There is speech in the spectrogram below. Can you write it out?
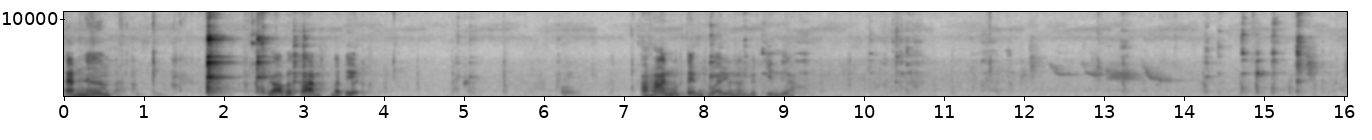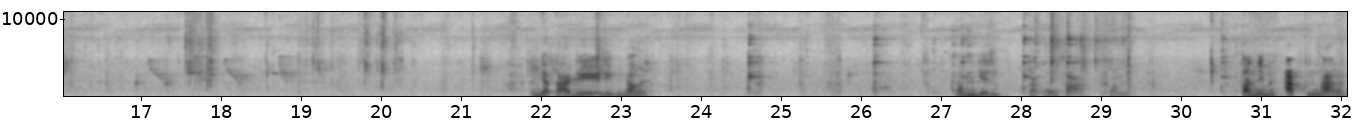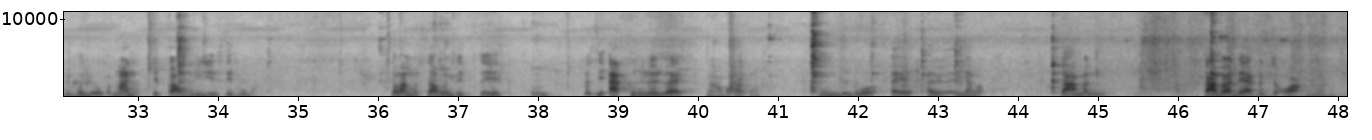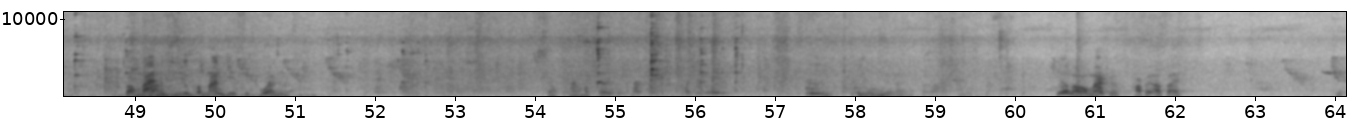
แป๊บนึง50บาทรอไปก่อนบัติอาหารหนูเต็มถ้วยอยู่นั่นไปกินดิค่ะบรรยากาศดีดีพี่น้องเลมเย็น จักองศาตอนนี้ตอนนี้มันอัพขึ้นมากอะสิบอยู่ประมาณสิบเก้าที่ยี่สิบเลยบอกแต่ว่าเหมือนสอบมันสิบสี่มันสิอัพขึ้นเรื่อยหนาวปะครับเนาะๆอืมฤดูไอ้ไอ้ไอ้หยังอะตามมัน ตามว่าแดดมันจะออกนะสองใบายมันสิอยู่ประมาณยี่สิบกว่านี่แหละเราทางมาเคยถูกทางกันมาดูเลย เชื่อมาออกมาเถอะเอาไปเอาไป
